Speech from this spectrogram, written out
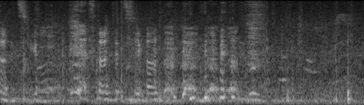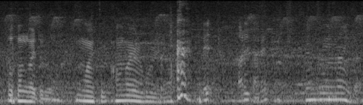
それ違うそれ違う考えてるわ考えて考える方やえあれ誰全然いないん。だ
